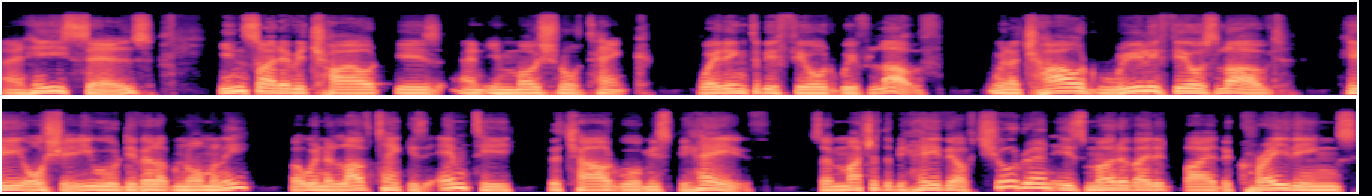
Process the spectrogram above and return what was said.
And he says, Inside every child is an emotional tank waiting to be filled with love. When a child really feels loved, he or she will develop normally. But when the love tank is empty, the child will misbehave. So much of the behavior of children is motivated by the cravings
